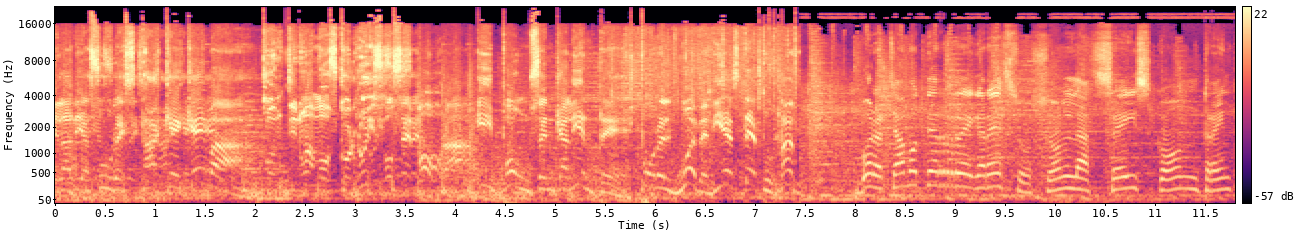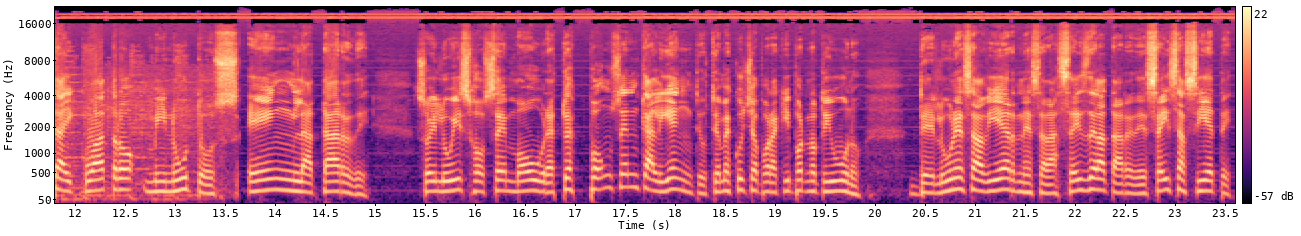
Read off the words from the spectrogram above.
El área sur está que quema. Continuamos con Luis José Moura y Ponce en Caliente por el 910 de tu. Bueno, estamos de regreso. Son las 6 con 34 minutos en la tarde. Soy Luis José Moura. Esto es Ponce en Caliente. Usted me escucha por aquí por Noti1. De lunes a viernes a las 6 de la tarde, de 6 a 7,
